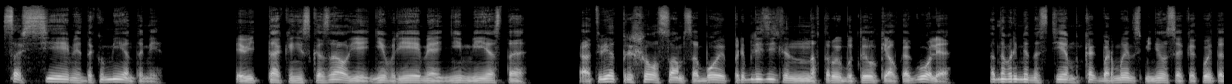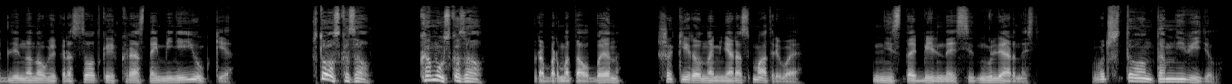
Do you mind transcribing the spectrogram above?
со всеми документами. Я ведь так и не сказал ей ни время, ни место. Ответ пришел сам собой приблизительно на второй бутылке алкоголя, одновременно с тем, как бармен сменился какой-то длинноногой красоткой в красной мини-юбке. «Что сказал? Кому сказал?» — пробормотал Бен, шокированно меня рассматривая. Нестабильная сингулярность. Вот что он там не видел?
